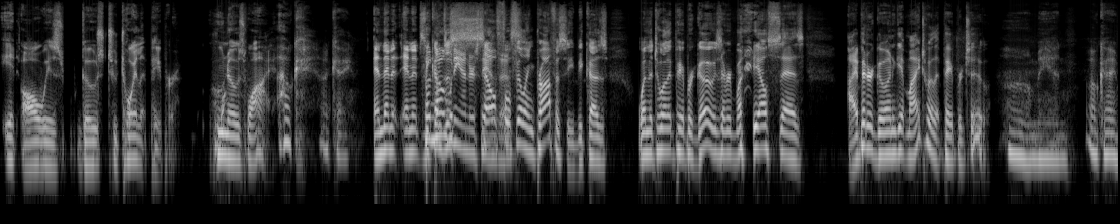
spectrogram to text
it always goes to toilet paper. Who knows why? Okay. Okay. And then it, and it So becomes a self-fulfilling prophecy because when the toilet paper goes, everybody else says, "I better go and get my toilet paper too." Oh man. Okay.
